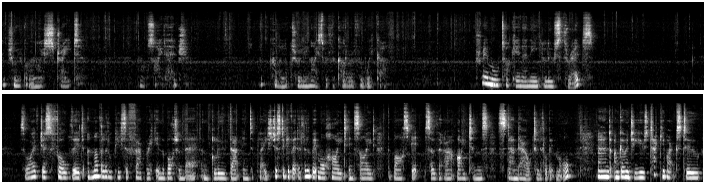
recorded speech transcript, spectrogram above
Make sure you've got a nice straight outside edge. That colour looks really nice with the colour of the wicker. Trim or tuck in any loose threads. So I've just folded another little piece of fabric in the bottom there and glued that into place just to give it a little bit more height inside the basket so that our items stand out a little bit more. And I'm going to use tacky wax to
